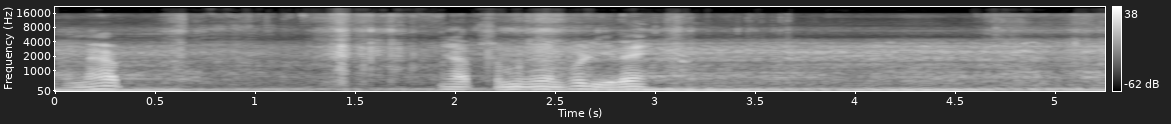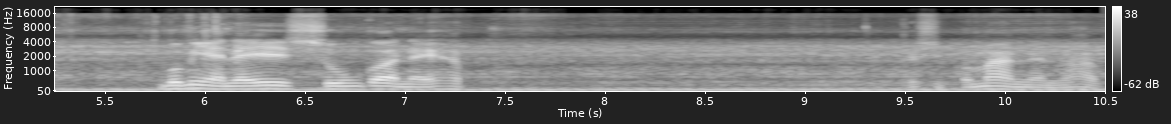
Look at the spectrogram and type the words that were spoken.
เห็นไหมครับนี่ ครับเสมอกันพอดีเลยบ่มีอะไรสูงกว่าไหนครับก็สิประมาณนั้นนะครับ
